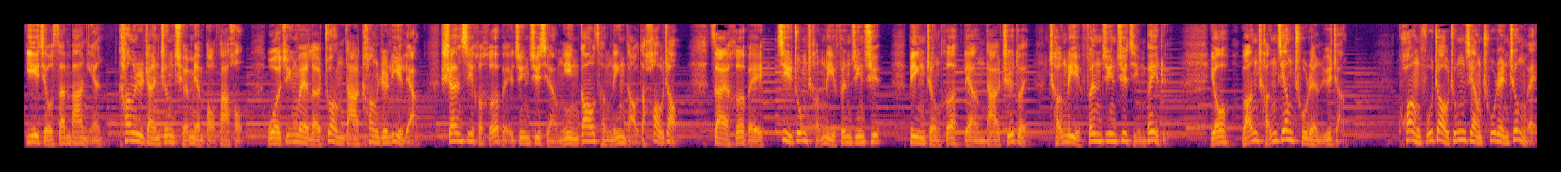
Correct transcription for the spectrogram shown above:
一九三八年，抗日战争全面爆发后，我军为了壮大抗日力量，山西和河北军区响应高层领导的号召，在河北冀中成立分军区，并整合两大支队，成立分军区警备旅，由王长江出任旅长，邝福照中将出任政委，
